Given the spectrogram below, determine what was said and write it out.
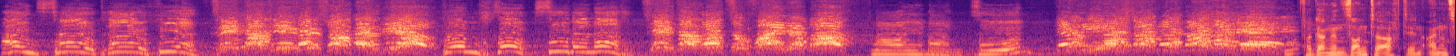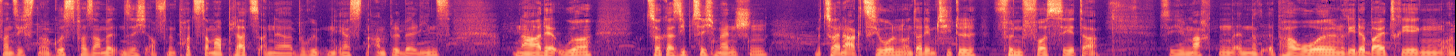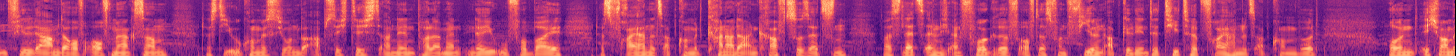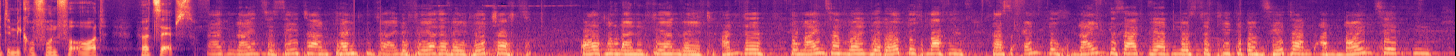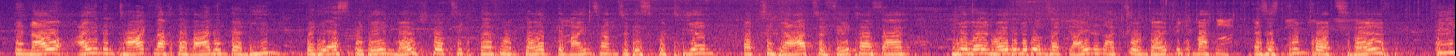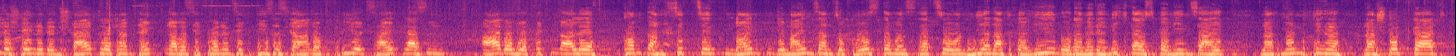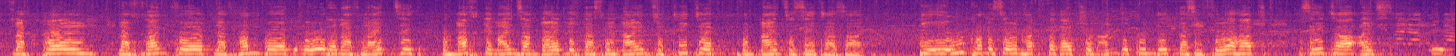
Eins, zwei, drei, vier. CETA-TTIP stoppen wir! Fünf, sechs, sieben, acht. CETA wird zu Fall gebracht! Neun und zehn. Der Widerstand wird weitergehen! Vergangenen Sonntag, den 21. August, versammelten sich auf dem Potsdamer Platz an der berühmten ersten Ampel Berlins nahe der Uhr ca. 70 Menschen mit zu einer Aktion unter dem Titel 5 vor CETA. Sie machten in Parolen, Redebeiträgen und viel Lärm darauf aufmerksam, dass die EU-Kommission beabsichtigt, an den Parlamenten der EU vorbei das Freihandelsabkommen mit Kanada in Kraft zu setzen, was letztendlich ein Vorgriff auf das von vielen abgelehnte TTIP-Freihandelsabkommen wird. Und ich war mit dem Mikrofon vor Ort. Hört selbst. Sagen Nein zu CETA und kämpfen für eine faire Weltwirtschaftsordnung und einen fairen Welthandel. Gemeinsam wollen wir deutlich machen, dass endlich Nein gesagt werden muss zu TTIP und CETA. Und am 19. genau einen Tag nach der Wahl in Berlin wird die SPD in Wolfsburg sich treffen, um dort gemeinsam zu diskutieren, ob sie Ja zu CETA sagt. Wir wollen heute mit unserer kleinen Aktion deutlich machen, es ist 5 vor 12. Viele stehen in den Startlöchern, denken aber, sie können sich dieses Jahr noch viel Zeit lassen. Aber wir bitten alle, kommt am 17.09. gemeinsam zur Großdemonstration hier nach Berlin oder wenn ihr nicht aus Berlin seid, nach München, nach Stuttgart, nach Köln, nach Frankfurt, nach Hamburg oder nach Leipzig und macht gemeinsam deutlich, dass wir Nein zu TTIP und Nein zu CETA sagen. Die EU-Kommission hat bereits schon angekündigt, dass sie vorhat, CETA als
